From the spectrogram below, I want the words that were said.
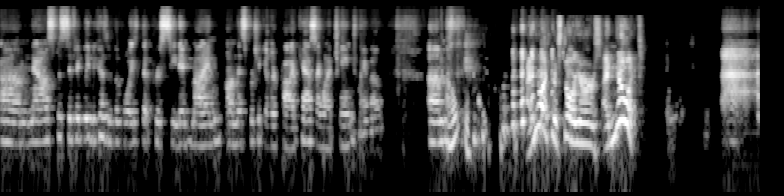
um, now specifically because of the voice that preceded mine on this particular podcast, I want to change my vote. Um, Oh. I knew I could have stole yours. I knew it. Ah.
